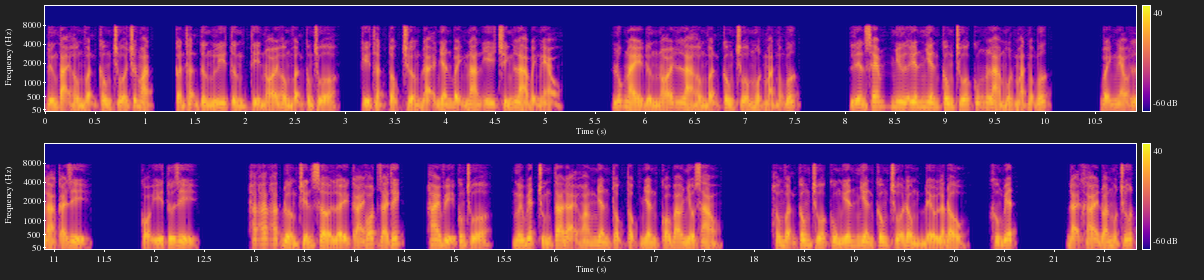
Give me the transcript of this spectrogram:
đứng tại hồng vận công chúa trước mặt, cẩn thận từng ly từng tí nói hồng vận công chúa kỳ thật tộc trưởng đại nhân bệnh nan y chính là bệnh nghèo. Lúc này đừng nói là hồng vận công chúa một mặt một bức, liền xem như yên nhiên công chúa cũng là một mặt một bức. Bệnh nghèo là cái gì? Có ý tứ gì? Hhh đường chiến sở lấy cái hót giải thích, hai vị công chúa, ngươi biết chúng ta đại hoang nhân tộc tộc nhân có bao nhiêu sao? Hồng vận công chúa cùng yên nhiên công chúa đồng đều lắc đầu, không biết. Đại khái đoán một chút.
